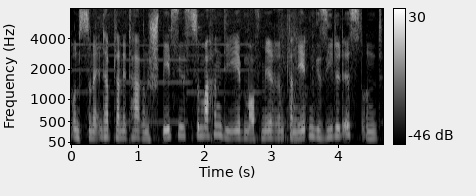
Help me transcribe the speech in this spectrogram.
uns zu einer interplanetaren Spezies zu machen, die eben auf mehreren Planeten gesiedelt ist und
